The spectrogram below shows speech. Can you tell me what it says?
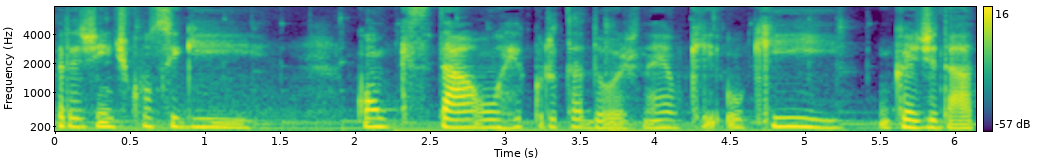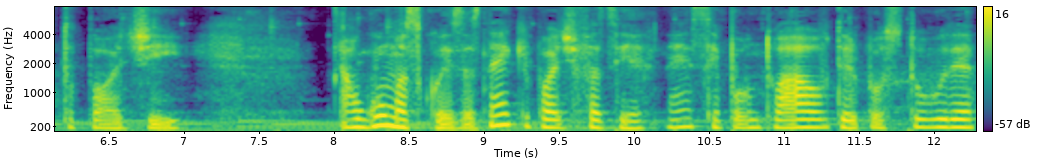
para a gente conseguir conquistar um recrutador, né? O que, o que um candidato pode algumas coisas, né, que pode fazer, né? Ser pontual, ter postura,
